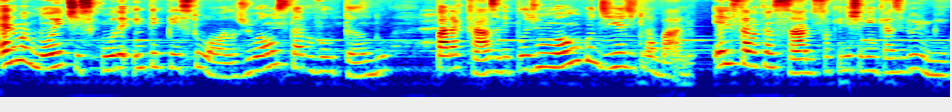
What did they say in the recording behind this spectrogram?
Era uma noite escura e tempestuosa. João estava voltando para casa depois de um longo dia de trabalho. Ele estava cansado, só queria chegar em casa e dormir.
